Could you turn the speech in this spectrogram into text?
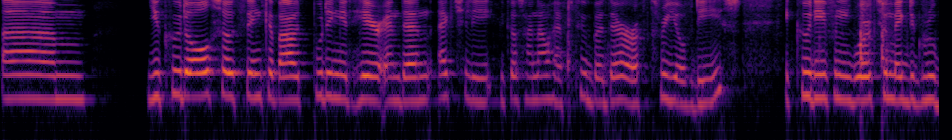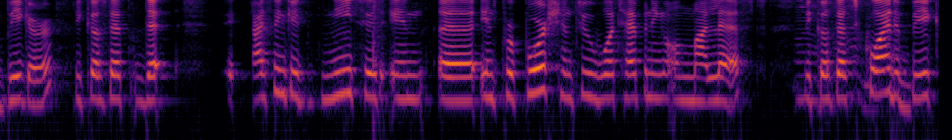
Um, you could also think about putting it here and then actually because I now have two, but there are three of these. It could even work to make the group bigger because that that I think it needs it in uh, in proportion to what's happening on my left because that's quite a big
